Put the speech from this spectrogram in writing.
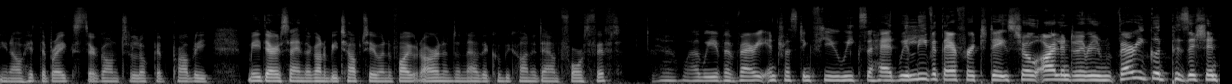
you know, hit the brakes, they're going to look at probably me. They're saying they're going to be top two in the fight with Ireland, and now they could be kind of down fourth, fifth. Yeah, well, we have a very interesting few weeks ahead. We'll leave it there for today's show. Ireland are in very good position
